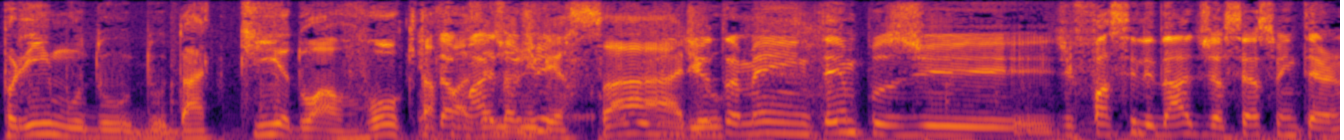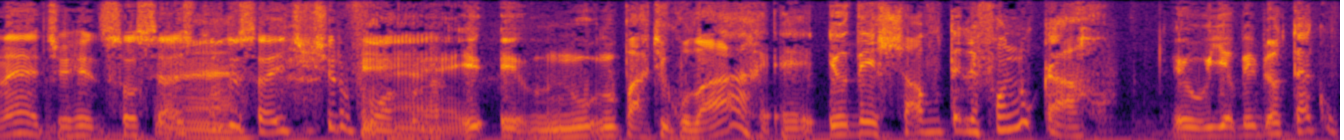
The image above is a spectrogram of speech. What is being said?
primo do, do da tia, do avô que está fazendo aniversário. Hoje também em tempos de, de facilidade de acesso à internet, redes sociais, é, tudo isso aí te tira o foco, é, né? Eu, eu, no, no particular, é, eu deixava o telefone no carro. Eu ia à biblioteca, o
